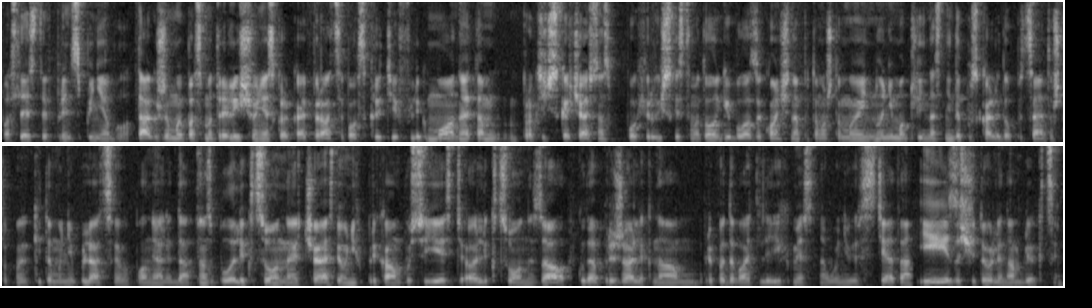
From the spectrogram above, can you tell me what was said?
последствия в принципе не было. Также мы посмотрели еще несколько операций по вскрытию флегмон. На этом практическая часть у нас по хирургической стоматологии была закончена, потому что мы ну, не могли, нас не допускали до пациентов, чтобы мы какие-то манипуляции выполняли. Да. У нас была лекционная часть, у них при кампусе есть э, лекционный зал, куда приезжали к нам нам преподаватели их местного университета и зачитывали нам лекции.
